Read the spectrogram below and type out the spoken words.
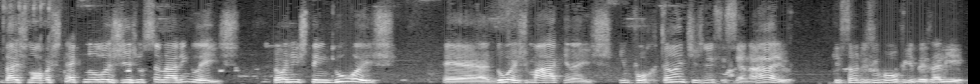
das novas tecnologias no cenário inglês. Então a gente tem duas, é, duas máquinas importantes nesse cenário que são desenvolvidas ali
